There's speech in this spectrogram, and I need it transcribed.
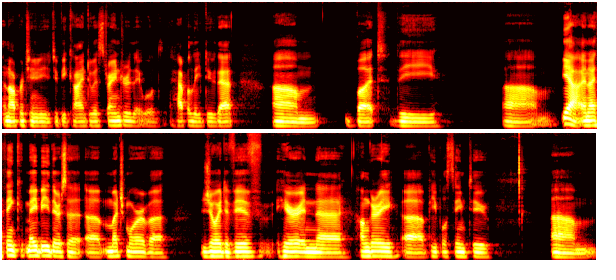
an opportunity to be kind to a stranger, they will happily do that. Um, but the um, yeah, and I think maybe there's a, a, much more of a joie de vivre here in uh, Hungary. Uh, people seem to um,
